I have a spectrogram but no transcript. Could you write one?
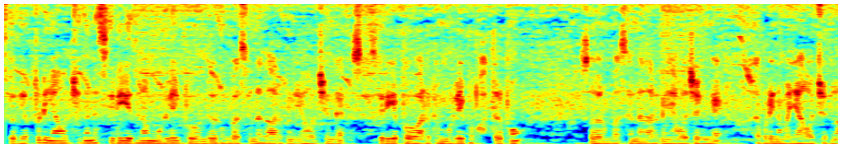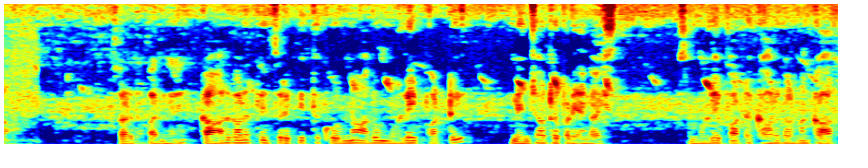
ஸோ இது எப்படி ஞாபகம் வச்சுக்கன்னா சிறியதுனால் முல்லைப்பூ வந்து ரொம்ப சின்னதாக இருக்கும் ஞாபகம் வச்சுங்க சிறிய பூவாக இருக்கும் முல்லைப்பூ பார்த்துருப்போம். ஸோ ரொம்ப சின்னதாக இருக்கும் ஞாபகம் வச்சுக்கோங்க. அப்படி நம்ம ஞாபகம் வச்சுக்கலாம். ஸோ அடுத்து பாருங்கள் கார்காலத்தை சிறப்பித்து கூறுனா அதுவும் முல்லைப்பாட்டு நெஞ்சாற்றுப்படையாங்காய் ஸோ முல்லைப்பாட்டு கார்காலம்னா கார்.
